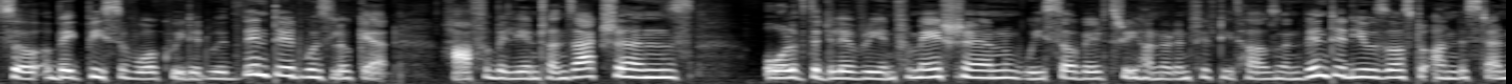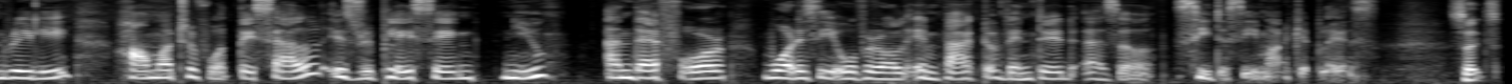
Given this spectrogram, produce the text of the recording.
So, a big piece of work we did with Vinted was look at half a billion transactions, all of the delivery information. We surveyed 350,000 Vinted users to understand really how much of what they sell is replacing new and therefore what is the overall impact of Vinted as a C2C marketplace. So it's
